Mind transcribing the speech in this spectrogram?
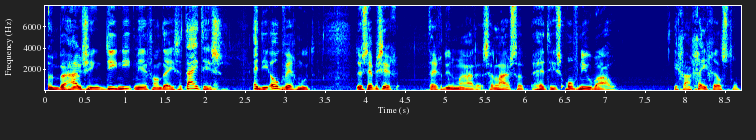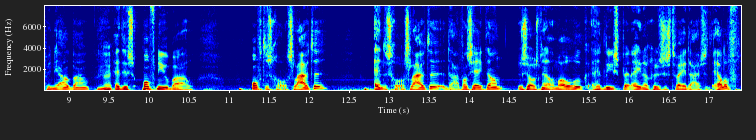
een behuizing die niet meer van deze tijd is. En die ook weg moet. Dus heb ik zeg tegen Dunamare, ze luister, het is of nieuwbouw. Ik ga geen geld stoppen in die uitbouw. Nee. Het is of nieuwbouw of de school sluiten. En de school sluiten, daarvan zeg ik dan, zo snel mogelijk. Het liefst per 1 augustus 2011.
